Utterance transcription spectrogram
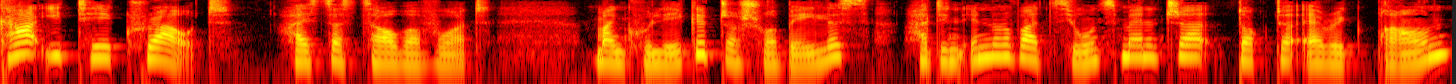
KIT Crowd heißt das Zauberwort. Mein Kollege Joshua Bayliss hat den Innovationsmanager Dr. Eric Braun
